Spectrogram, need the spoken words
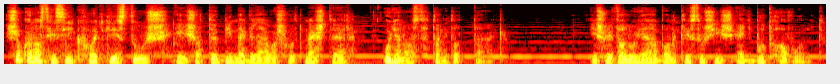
Sokan azt hiszik, hogy Krisztus és a többi megvilágosult mester ugyanazt tanították, és hogy valójában Krisztus is egy butha volt.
